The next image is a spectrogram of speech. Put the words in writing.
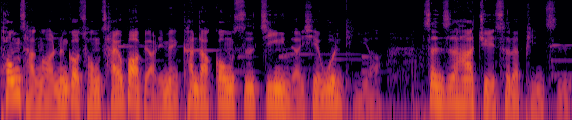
通常哦能够从财务报表里面看到公司经营的一些问题哦，甚至它决策的品质。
